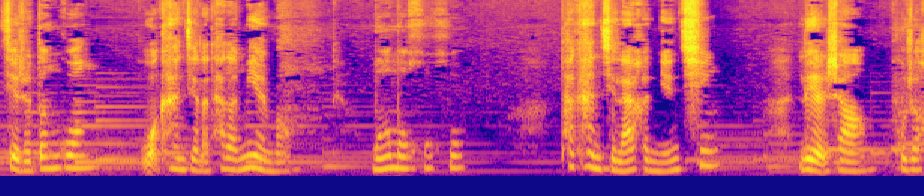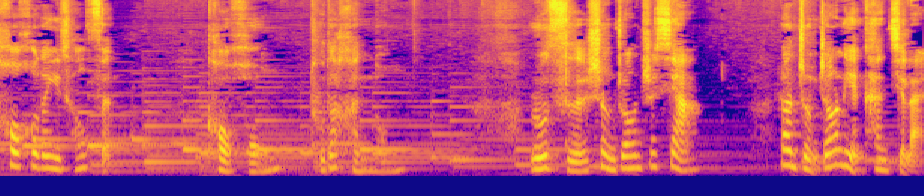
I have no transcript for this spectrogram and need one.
借着灯光，我看见了他的面容，模模糊糊。”她看起来很年轻，脸上铺着厚厚的一层粉，口红涂得很浓。如此盛装之下，让整张脸看起来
